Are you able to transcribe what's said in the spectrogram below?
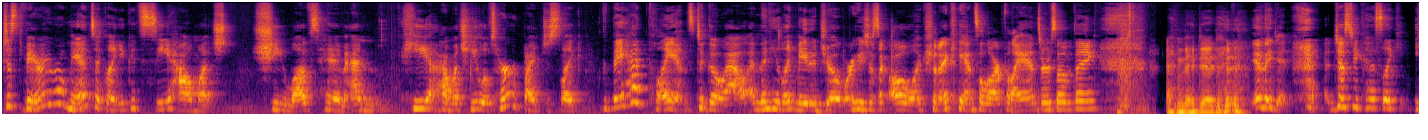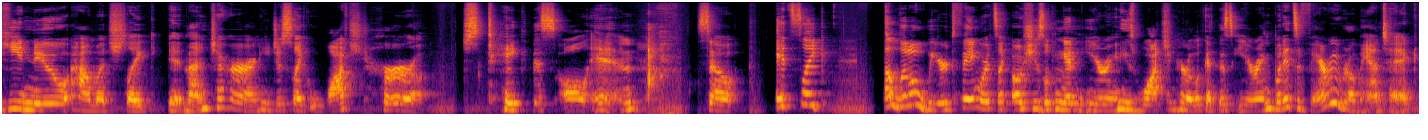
just very romantic. Like you could see how much she loves him and he how much he loves her by just like they had plans to go out and then he like made a joke where he's just like oh like should i cancel our plans or something? And they did. And they did. Just because like he knew how much like it meant to her and he just like watched her just take this all in. So it's like a little weird thing where it's like oh she's looking at an earring and he's watching her look at this earring but it's very romantic.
